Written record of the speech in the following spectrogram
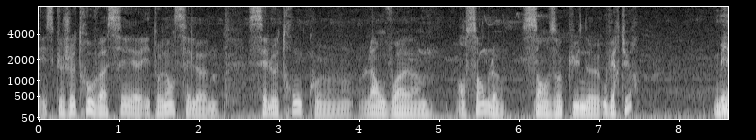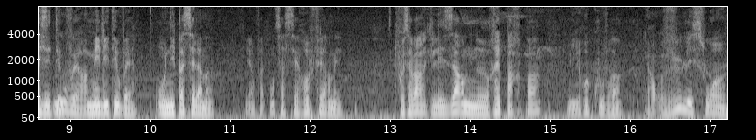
Et ce que je trouve assez étonnant, c'est le, c'est le tronc qu'on, là on voit ensemble, sans aucune ouverture. Mais, il était ouvert. Mais il était ouvert. On y passait la main. Et en fin de compte, ça s'est refermé. Il faut savoir que les arbres ne réparent pas, mais ils recouvrent. Alors, vu les soins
